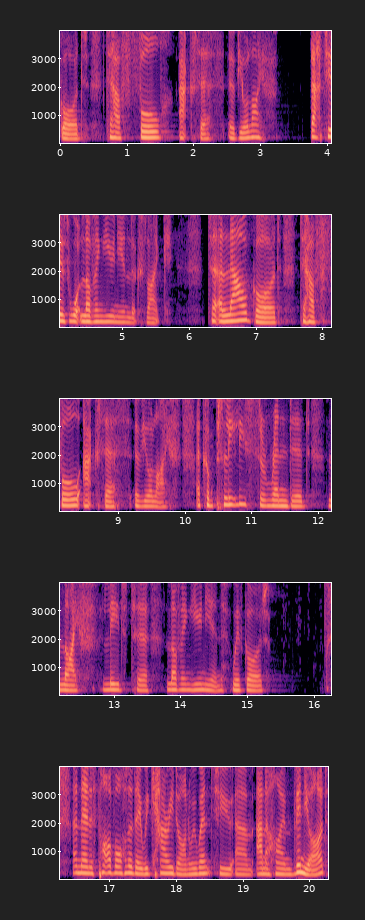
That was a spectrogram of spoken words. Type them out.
God to have full access of your life. That is what loving union looks like. To allow God to have full access of your life. A completely surrendered life leads to loving union with God. And then, as part of our holiday, we carried on. We went to um, Anaheim Vineyard.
